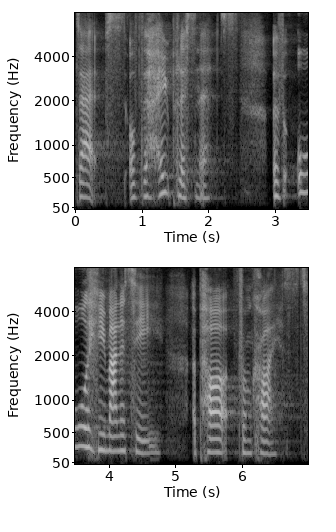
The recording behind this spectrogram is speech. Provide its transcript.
depths of the hopelessness of all humanity apart from Christ.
